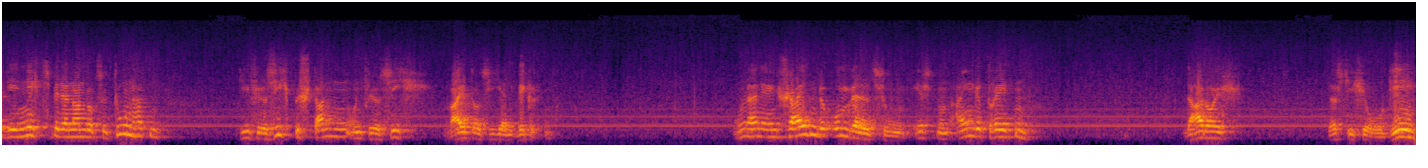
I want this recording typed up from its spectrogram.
die nichts miteinander zu tun hatten, die für sich bestanden und für sich weiter sich entwickelten. Und eine entscheidende Umwälzung ist nun eingetreten, dadurch, dass die Chirurgie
